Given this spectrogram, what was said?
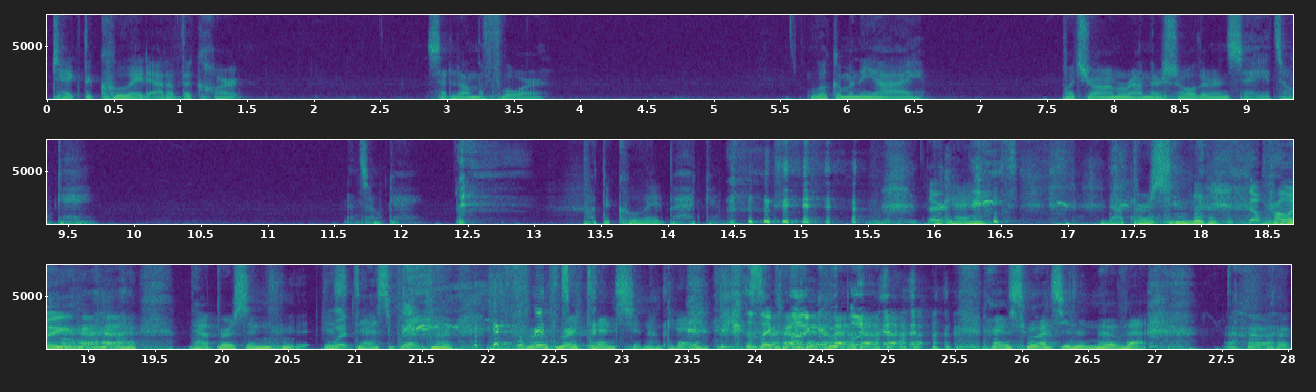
take the Kool Aid out of the cart, set it on the floor, look them in the eye, put your arm around their shoulder, and say, "It's okay. It's okay." Put the Kool Aid back. Okay. that person They'll probably that person is desperate for, for, for attention, okay? because they Kool-Aid. I just want you to know that. Uh,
